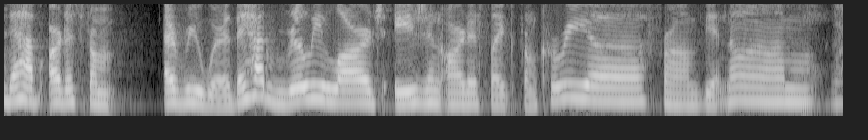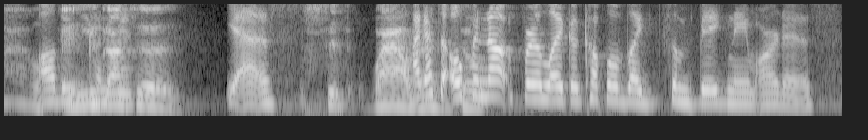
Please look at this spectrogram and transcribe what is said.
they have artists from everywhere. They had really large Asian artists like from Korea, from Vietnam, all these and you countries. got to yes. Wow. I got to open dope. up for like a couple of like some big name artists.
